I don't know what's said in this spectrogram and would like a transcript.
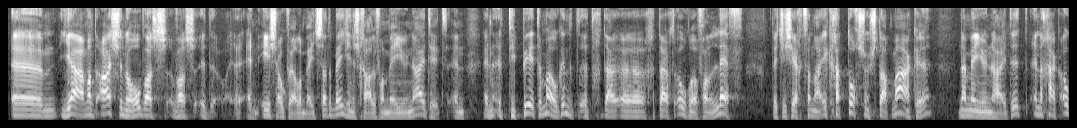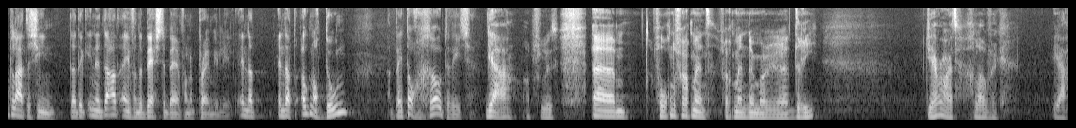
Ehm, ja, want Arsenal was, was het- en is ook wel een beetje, staat een beetje in de schaduw van Man United. En, en het typeert hem ook. En het, het eh, getuigt ook wel van lef. Dat je zegt van, nou, ik ga toch zo'n stap maken naar Man United. En dan ga ik ook laten zien dat ik inderdaad een van de beste ben van de Premier League. En dat, en dat ook nog doen, dan ben je toch een grote wietse. Ja, absoluut. Ehm, volgende fragment, fragment nummer eh, drie. Gerrard, geloof ik. Ja.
